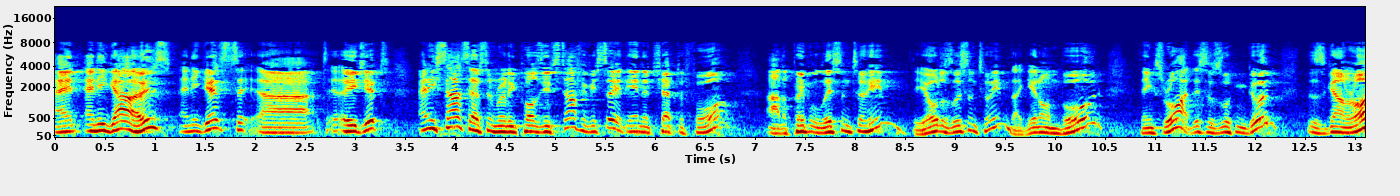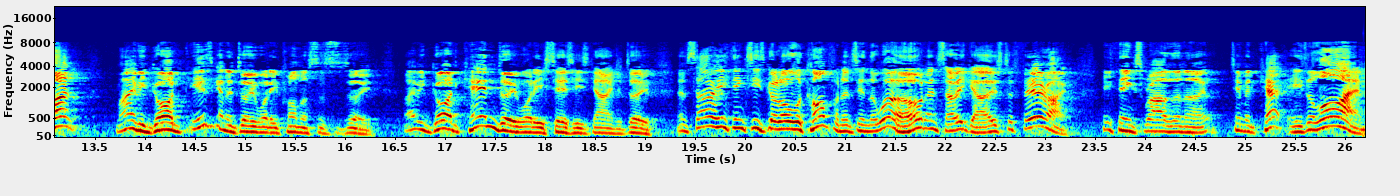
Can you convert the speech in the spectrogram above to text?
And, and he goes and he gets to, uh, to Egypt and he starts to have some really positive stuff. If you see at the end of chapter 4, uh, the people listen to him, the elders listen to him, they get on board, thinks, right, this is looking good, this is going right. Maybe God is going to do what he promises to do. Maybe God can do what he says he's going to do. And so he thinks he's got all the confidence in the world, and so he goes to Pharaoh. He thinks rather than a timid cat, he's a lion.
